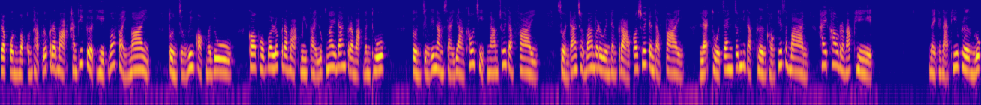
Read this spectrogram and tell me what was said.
ตะโกนบอกคนขับรถกระบะคันที่เกิดเหตุว่าไฟไหม้ ตนจึงวิ่งออกมาดู ก็พบว่ารถกระบะมีไฟลุกไหม้ด้านกระบะบรรทุก ตนจึงได้นำสายยางเข้าฉีดน้ำช่วยดับไฟ ส่วนด้านชาวบ้านบริเวณดังกล่าวก็ช่วยกันดับไฟ และโทรแจ้งเจ้าหน้าที่ดับเพลิงของเทศบาลให้เข้าระงับเหตุในขณะที่เพลิงลุก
